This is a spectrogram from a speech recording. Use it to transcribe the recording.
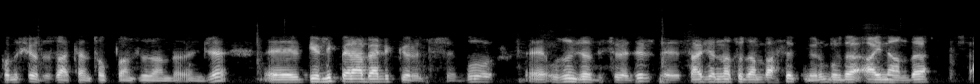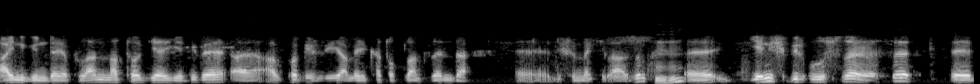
konuşuyordu zaten toplantıdan da önce. E, birlik beraberlik görüntüsü. Bu e, uzunca bir süredir e, sadece NATO'dan bahsetmiyorum. Burada aynı anda aynı günde yapılan NATO, G7 ve e, Avrupa Birliği, Amerika toplantılarını da e, düşünmek lazım. Hı hı. E, geniş bir uluslararası e,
